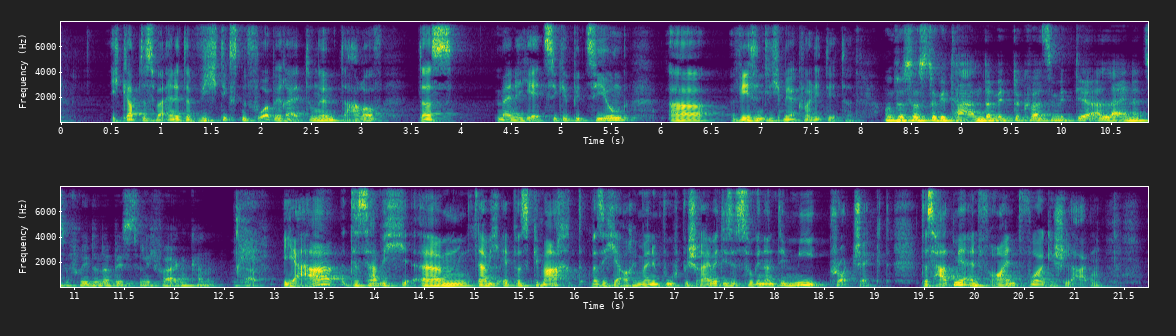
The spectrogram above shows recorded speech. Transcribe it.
Ich glaube, das war eine der wichtigsten Vorbereitungen darauf, dass meine jetzige Beziehung äh, wesentlich mehr Qualität hat. Und was hast du getan, damit du quasi mit dir alleine zufriedener bist, wenn ich fragen kann? Darf? Ja, das habe ich, ähm, da habe ich etwas gemacht, was ich ja auch in meinem Buch beschreibe, dieses sogenannte Me Project. Das hat mir ein Freund vorgeschlagen,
